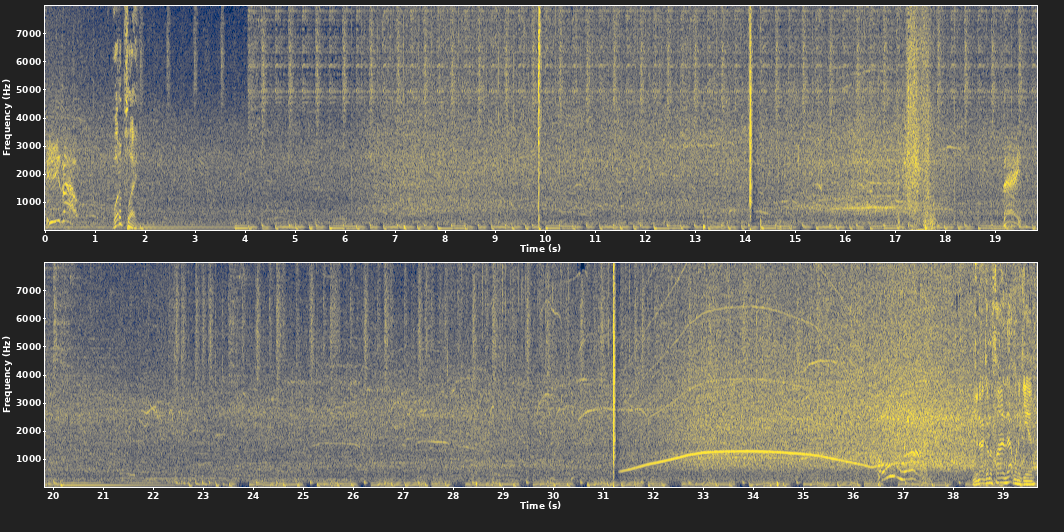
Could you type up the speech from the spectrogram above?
He's out. What a play. Find that one again.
